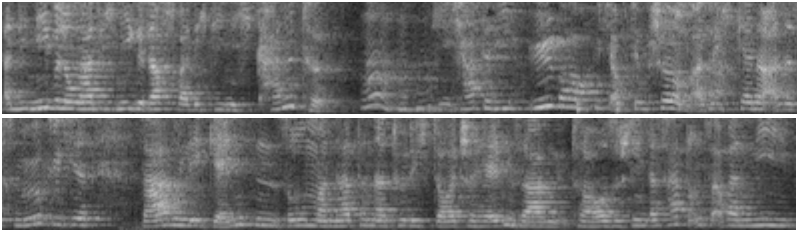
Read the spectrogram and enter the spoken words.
an die Nibelung hatte ich nie gedacht, weil ich die nicht kannte. Mhm. Ich hatte die überhaupt nicht auf dem Schirm. Also ich kenne alles Mögliche, Sagen, Legenden, so. Man hatte natürlich deutsche Heldensagen zu Hause stehen. Das hat uns aber nie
